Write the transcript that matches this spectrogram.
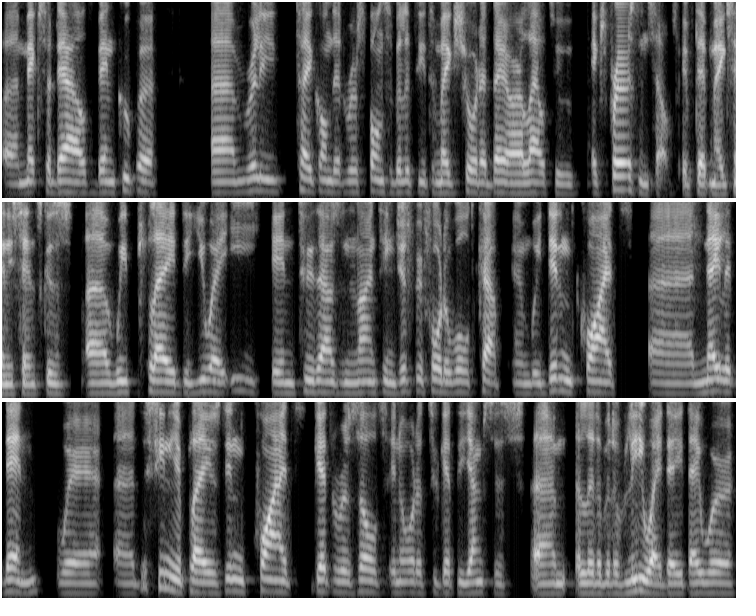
uh, Max O'Dowd, Ben Cooper, um, really take on that responsibility to make sure that they are allowed to express themselves, if that makes any sense. Because uh, we played the UAE in 2019, just before the World Cup, and we didn't quite uh, nail it then, where uh, the senior players didn't quite get the results in order to get the youngsters um, a little bit of leeway. They they were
